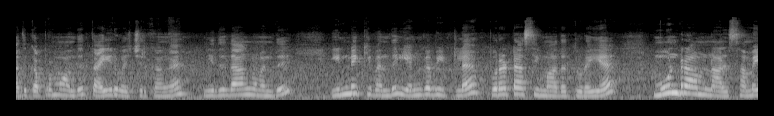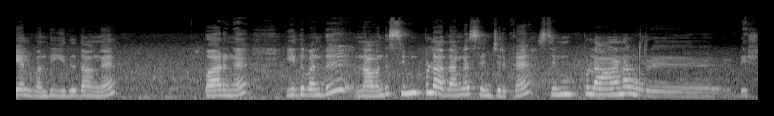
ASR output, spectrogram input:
அதுக்கப்புறமா வந்து தயிர் வச்சுருக்காங்க. இதுதாங்க வந்து இன்றைக்கி வந்து எங்கள் வீட்டில் புரட்டாசி மாதத்துடைய மூன்றாம் நாள் சமையல் வந்து இதுதாங்க. பாருங்கள் இது வந்து நான் வந்து சிம்பிளாக தாங்க செஞ்சுருக்கேன். சிம்பிளான ஒரு டிஷ்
